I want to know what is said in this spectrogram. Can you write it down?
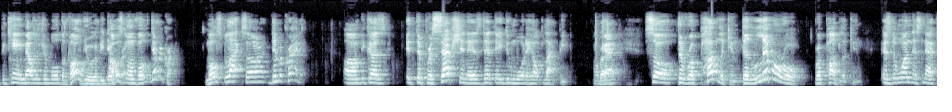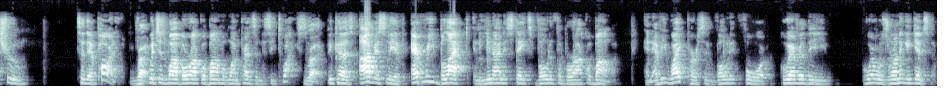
became eligible to vote, You were gonna be I was going to vote Democrat. Most blacks are Democratic um, because it, the perception is that they do more to help black people. Okay. Right. So the Republican, the liberal Republican, is the one that's not true to their party, Right. which is why Barack Obama won presidency twice. Right. Because obviously, if every black in the United States voted for Barack Obama and every white person voted for whoever the whoever was running against him,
